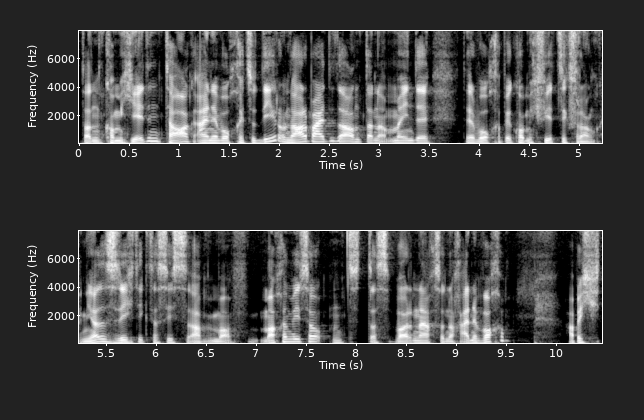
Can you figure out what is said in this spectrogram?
dann komme ich jeden Tag eine Woche zu dir und arbeite da und dann am Ende der Woche bekomme ich 40 Franken. Ja, das ist richtig, das ist, machen wir so und das war dann auch so. Nach einer Woche habe ich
